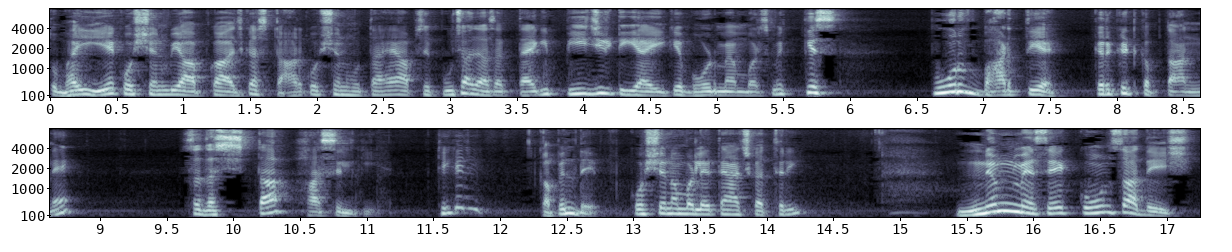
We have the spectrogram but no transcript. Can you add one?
तो भाई, ये क्वेश्चन भी आपका आज का स्टार क्वेश्चन होता है। आपसे पूछा जा सकता है कि पीजीटीआई के बोर्ड मेंबर्स में किस पूर्व भारतीय क्रिकेट कप्तान ने सदस्यता हासिल की है? ठीक है जी? कपिल देव क्वेश्चन नंबर लेते हैं आज का थ्री निम्न में से कौन सा देश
